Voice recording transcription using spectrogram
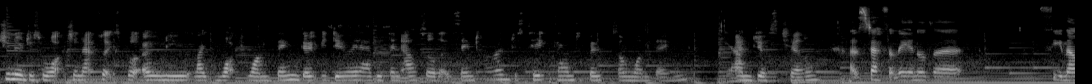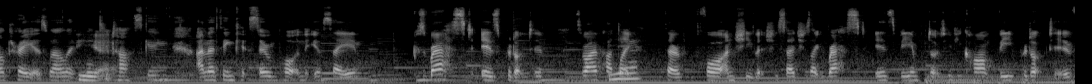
you know just watch a Netflix but only like watch one thing. Don't be doing everything else all at the same time. Just take time to focus on one thing Yeah. and just chill. That's definitely another female trait as well, like Yeah. multitasking. And I think it's so important that you're saying because rest is productive. So I've had like therapy before, and she literally said she's like rest is being productive. You can't be productive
